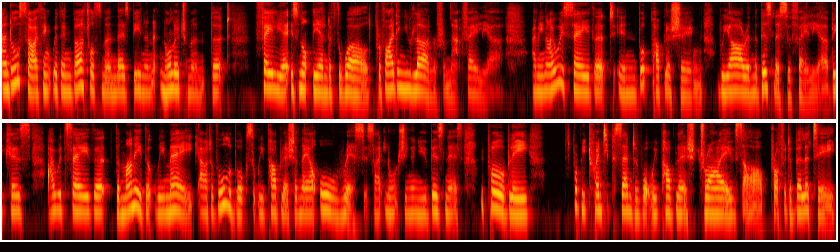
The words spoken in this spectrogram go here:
And also, I think within Bertelsmann, there's been an acknowledgement that failure is not the end of the world, providing you learn from that failure. I mean, I always say that in book publishing, we are in the business of failure because I would say that the money that we make out of all the books that we publish, and they are all risks, it's like launching a new business, we probably it's probably 20% of what we publish drives our profitability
